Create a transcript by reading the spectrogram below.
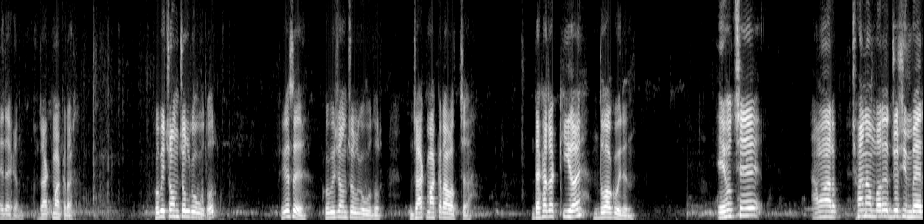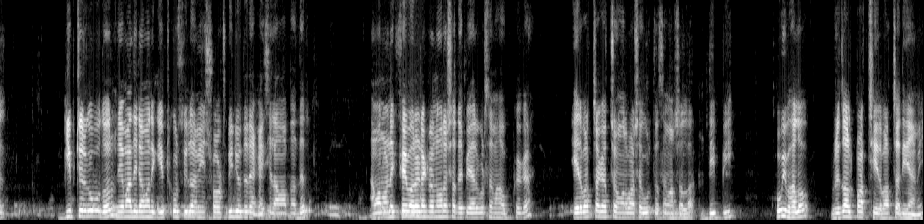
এই দেখেন জাক মাকড়া। খুবই চঞ্চল কবুতর, ঠিক আছে? খুবই চঞ্চল কবুতর জাক মাকড়া বাচ্চা। দেখা যাক কি হয়, দোয়া কইরেন। এ হচ্ছে আমার ছয় নম্বরের জসিম ভাইয়ের গিফটের কবুতর, যে মাদিটা আমার গিফট করছিল, আমি শর্ট ভিডিওতে দেখাইছিলাম আপনাদের। আমার অনেক ফেভারিট একটা নরের সাথে পেয়ার করছে মাহবুব কাকা। এর বাচ্চা কাচ্চা আমার বাসায় উঠতেছে মার্শাল্লাহ দিব্যি, খুবই ভালো রেজাল্ট পাচ্ছি এর বাচ্চা দিয়ে আমি।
